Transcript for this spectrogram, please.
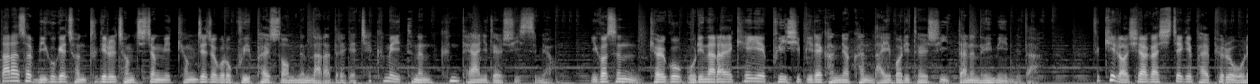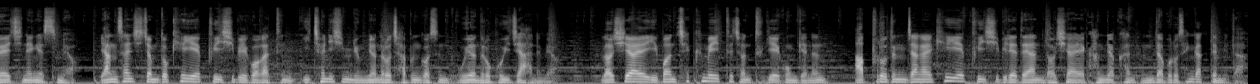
따라서 미국의 전투기를 정치적 및 경제적으로 구입할 수 없는 나라들에게 체크메이트는 큰 대안이 될 수 있으며 이것은 결국 우리나라의 KF-21의 강력한 라이벌이 될 수 있다는 의미입니다. 특히 러시아가 시제기 발표를 올해 진행했으며 양산 시점도 KF-21과 같은 2026년으로 잡은 것은 우연으로 보이지 않으며 러시아의 이번 체크메이트 전투기의 공개는 앞으로 등장할 KF-21에 대한 러시아의 강력한 응답으로 생각됩니다.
